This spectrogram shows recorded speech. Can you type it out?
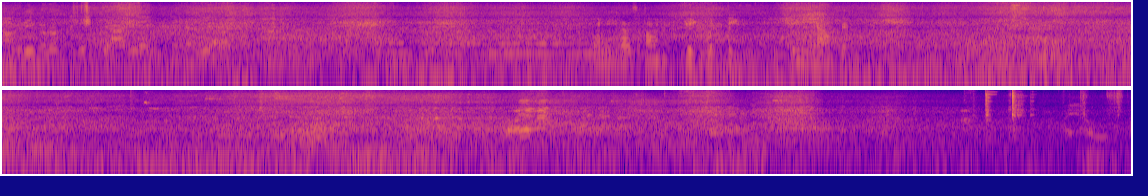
อ้าวนี่ก็รถติดยานี่เองแค่นี้เหรอ วันนี้เรา จะต้องปิดรปิดปิดยาวเป็น ร้อยยังนะ ไปเอาไป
